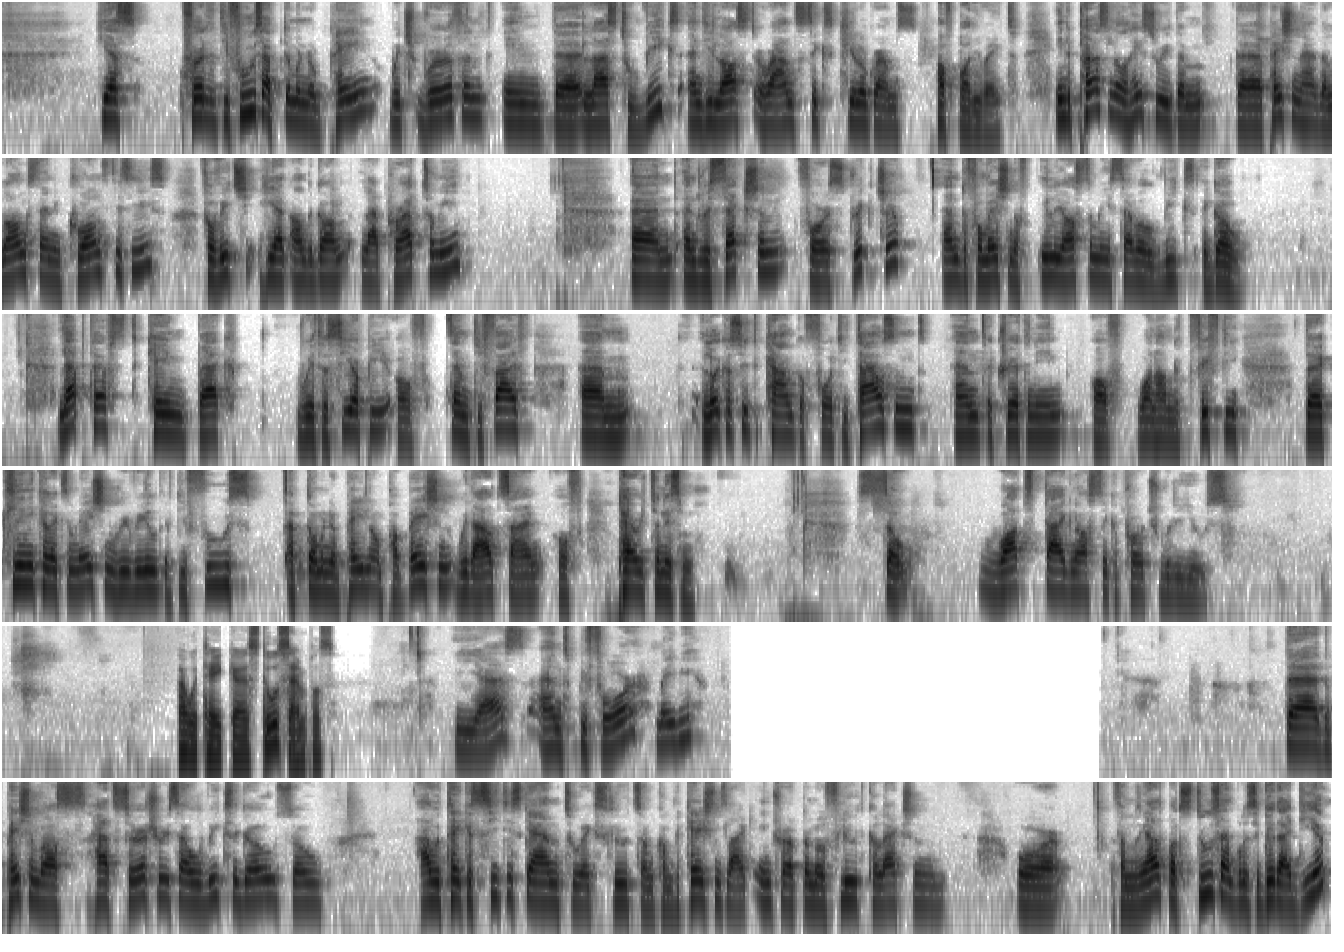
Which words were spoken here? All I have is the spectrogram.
He has further diffuse abdominal pain, which worsened in the last two weeks, and he lost around six kilograms of body weight. In the personal history, the, the patient had a long-standing Crohn's disease, for which he had undergone laparotomy and, and resection for stricture and the formation of ileostomy several weeks ago. Lab test came back with a CRP of 75, um, leukocyte count of 40,000 and a creatinine of 150. The clinical examination revealed a diffuse abdominal pain on palpation without sign of peritonism. So, what diagnostic approach would you use? I would take uh, stool samples. Yes, and before maybe? The the patient was had surgery several weeks ago, so I would take a CT scan to exclude some complications like intra-abdominal fluid collection or something else. But stool sample is a good idea.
